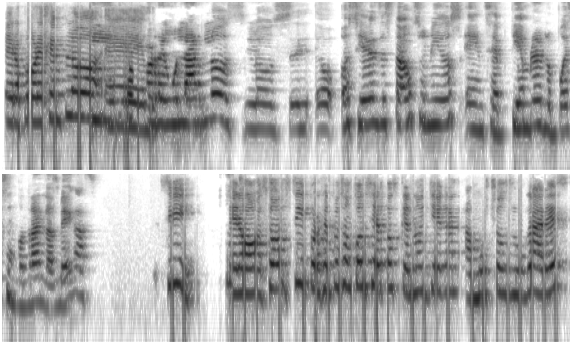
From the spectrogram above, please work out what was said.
Pero, por ejemplo... Eh, por regular, los, los eh, o, si eres de Estados Unidos, en septiembre lo puedes encontrar en Las Vegas. Sí, pero son, sí, por ejemplo, son conciertos que no llegan a muchos lugares.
